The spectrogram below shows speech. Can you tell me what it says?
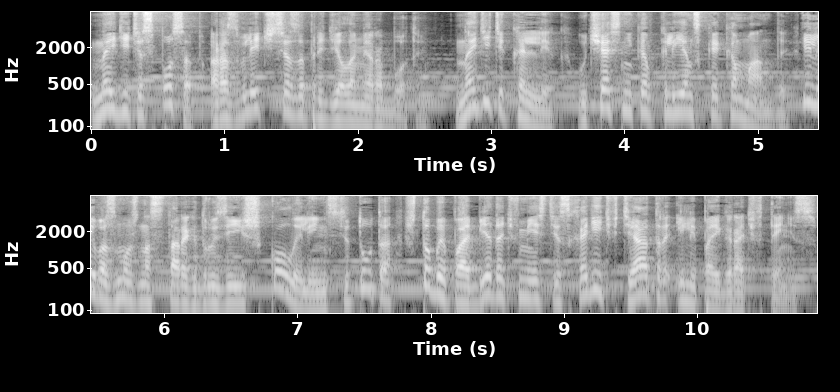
Найдите способ развлечься за пределами работы. Найдите коллег, участников клиентской команды или, возможно, старых друзей из школы или института, чтобы пообедать вместе, сходить в театр или поиграть в теннис.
